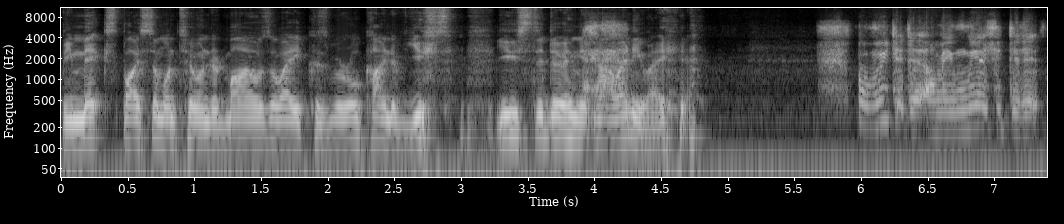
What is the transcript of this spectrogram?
be mixed by someone 200 miles away because we're all kind of used used to doing it now anyway. Well, we did it. I mean, we actually did it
